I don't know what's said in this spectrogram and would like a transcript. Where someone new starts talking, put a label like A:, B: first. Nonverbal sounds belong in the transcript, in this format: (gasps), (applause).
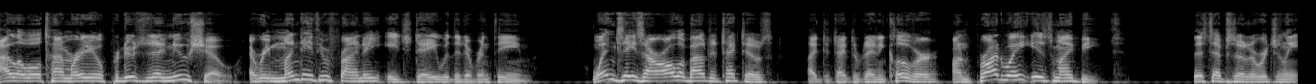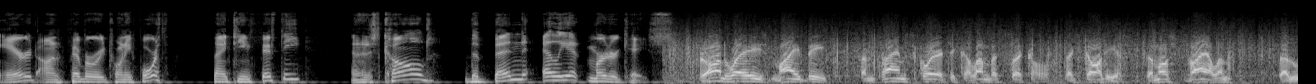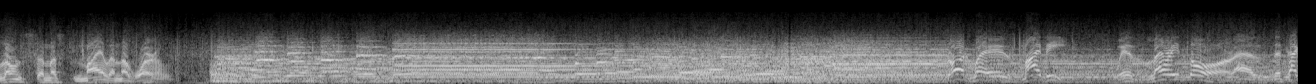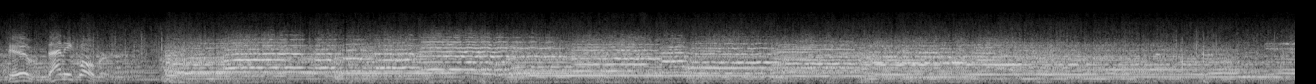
A: I Love Old Time Radio produces a new show every Monday through Friday, each day with a different theme. Wednesdays are all about detectives, like Detective Danny Clover on Broadway is My Beat. This episode originally aired on February 24th, 1950, and it is called The Ben Elliott Murder Case.
B: Broadway's My Beat, from Times Square to Columbus Circle, the gaudiest, the most violent, the lonesomest mile in the world.
C: Broadway's Beat, with Larry Thor as Detective Danny Clover.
